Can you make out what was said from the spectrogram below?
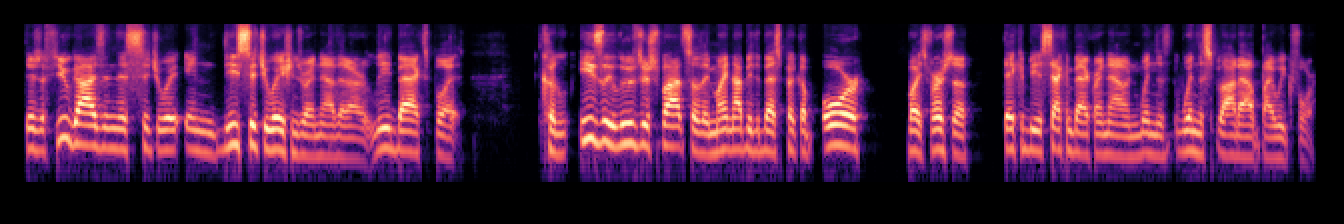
There's a few guys in this situation in these situations right now that are lead backs, but could easily lose their spot, so they might not be the best pickup, or vice versa they could be a second back right now and win the win the spot out by week four.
